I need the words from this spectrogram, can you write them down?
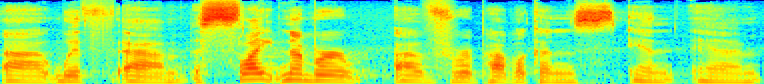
uh, with um, a slight number of Republicans in um,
